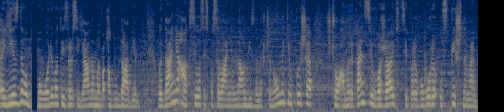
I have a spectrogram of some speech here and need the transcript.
е, їздив обговорювати із росіянами в Абу-Дабі. Видання Аксіос із посиланням на обізнаних чиновників пише, що американці вважають ці переговори успішними.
